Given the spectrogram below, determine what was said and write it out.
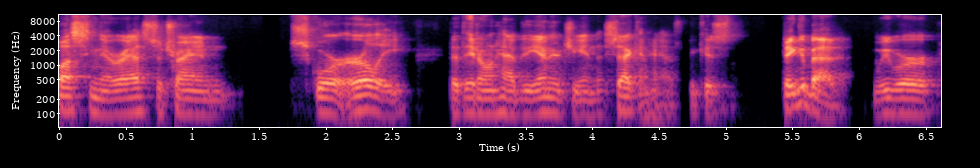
busting their ass to try and score early that they don't have the energy in the second half. Because think about it, we were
